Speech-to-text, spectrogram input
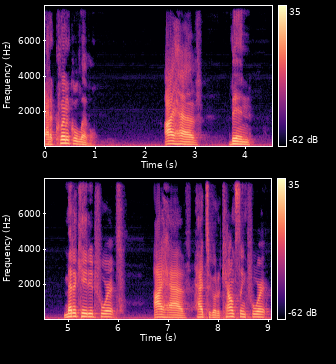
at a clinical level. I have been medicated for it. I have had to go to counseling for it.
